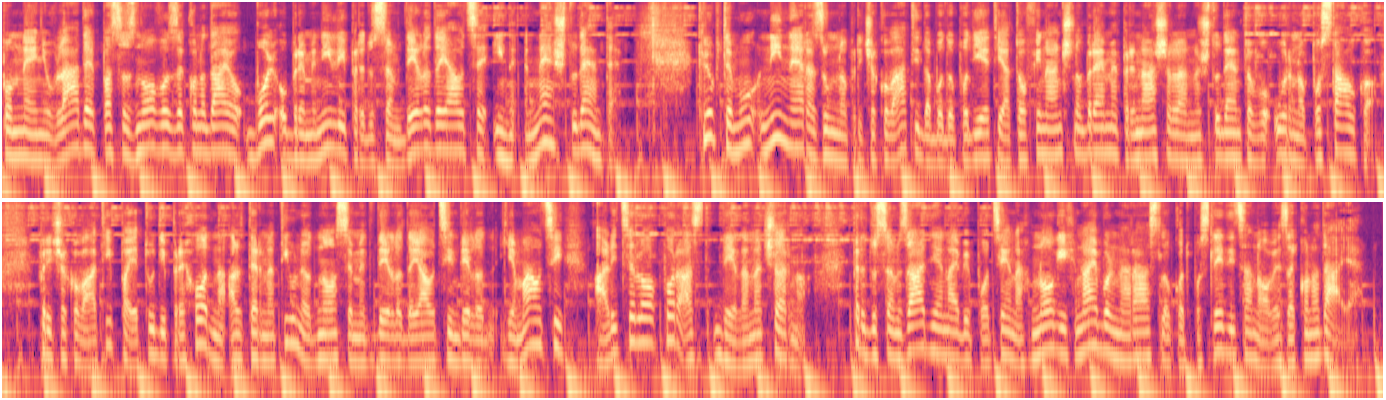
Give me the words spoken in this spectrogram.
Po mnenju vlade pa so z novo zakonodajo bolj obremenili predvsem delodajalce in ne študente. Kljub temu ni nerazumno pričakovati, da bodo podjetja to finančno breme prenašala na študentovo urno postavko. Pričakovati pa je tudi prehod na alternativne odnose med delodajalci in delojemalci ali celo porast dela na črno. Predvsem zadnje naj bi po ocenah mnogih najbolj naraslo kot posledica nove zakonodaje.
